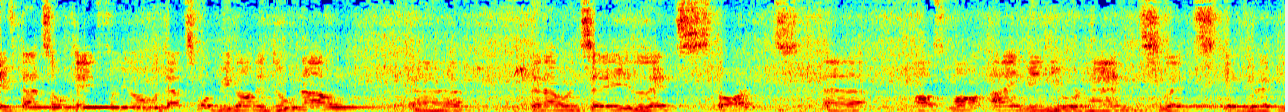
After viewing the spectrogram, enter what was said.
If that's okay for you, that's what we're gonna do now. Uh, then I would say let's start. Asma, I'm in your hands. Let's get ready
